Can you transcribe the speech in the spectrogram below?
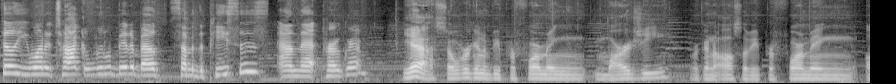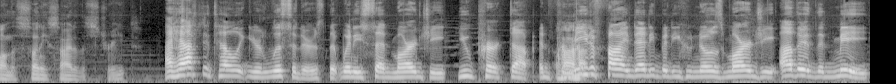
Phil, you want to talk a little bit about some of the pieces on that program? yeah so we're going to be performing margie we're going to also be performing on the sunny side of the street I have to tell your listeners that when he said Margie, you perked up. And for me uh-huh. to find anybody who knows Margie other than me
